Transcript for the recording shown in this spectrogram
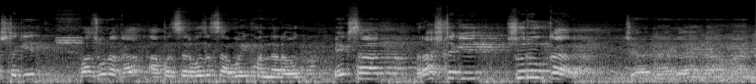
राष्ट्रगीत वाजवू नका. आपण सर्वजण सामूहिक म्हणणार आहोत. एक साथ राष्ट्रगीत सुरू कर. जनगण मन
